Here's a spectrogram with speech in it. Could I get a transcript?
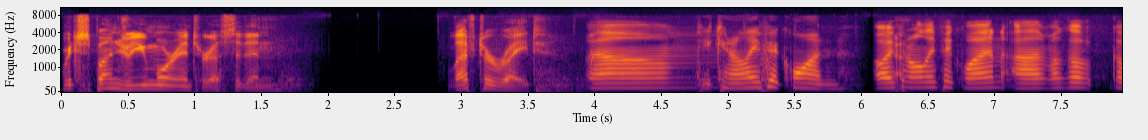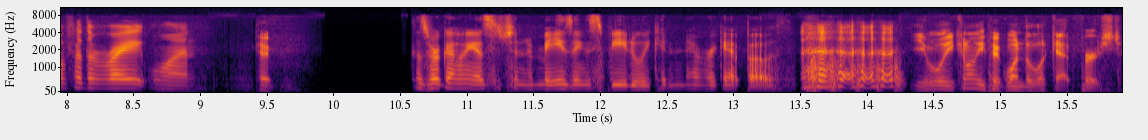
Which sponge are you more interested in? Left or right? Um, you can only pick one, oh, I Yeah. can only pick one. Um, I'll go go for the right one. Okay. because we're going at such an amazing speed, we can never get both. You, well, you can only pick one to look at first.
